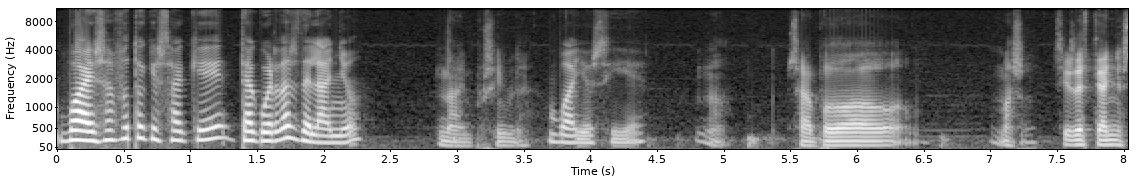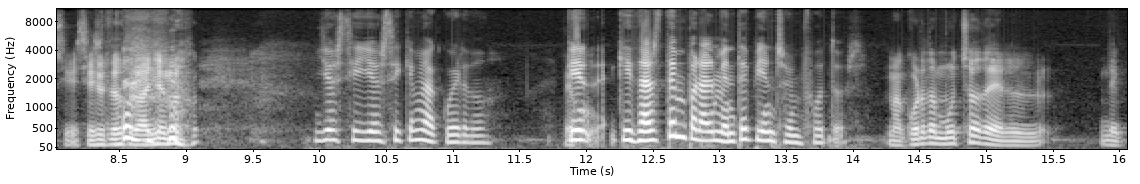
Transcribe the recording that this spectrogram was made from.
buah, esa foto que saqué, ¿te acuerdas del año? No, imposible. Buah, yo sí, ¿eh? No. O sea, puedo... Más... Si es de este año, sí. Si es de otro año, no. Yo sí, yo sí que me acuerdo. Pien- quizás temporalmente pienso en fotos. Me acuerdo mucho del, de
